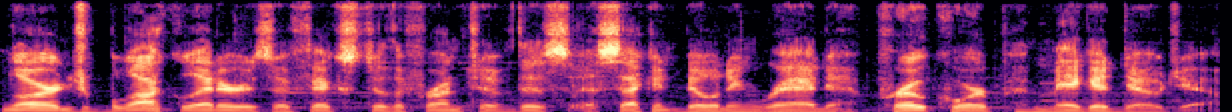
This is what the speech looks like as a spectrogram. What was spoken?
Large block letters affixed to the front of this second building read ProCorp Mega Dojo.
